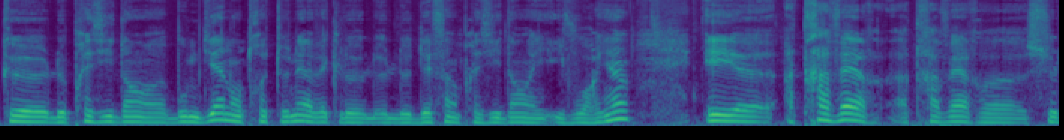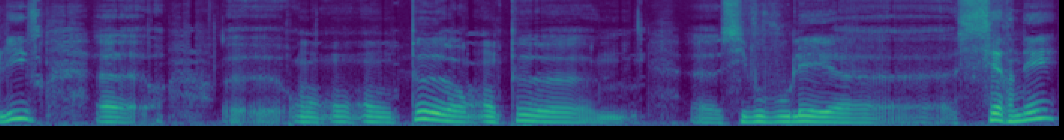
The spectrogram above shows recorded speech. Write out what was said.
que le président Boumdienne entretenait avec le, le, défunt président ivoirien. Et à travers, à travers ce livre, euh, on, peut, on peut euh, euh, si vous voulez, cerner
